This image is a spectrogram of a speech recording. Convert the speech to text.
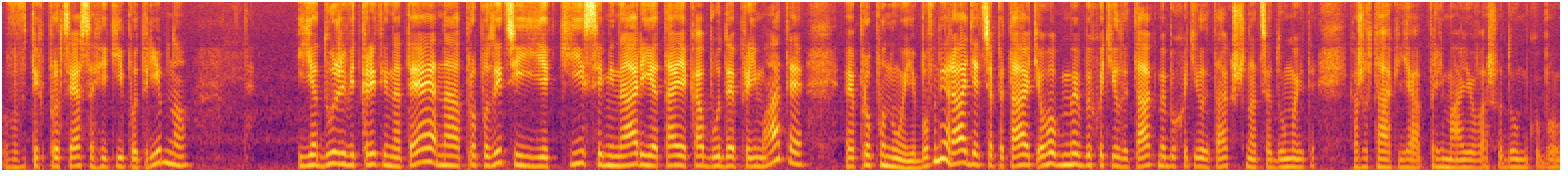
в тих процесах, які потрібно. І я дуже відкритий на те, на пропозиції, які семінарія, та, яка буде приймати, е, пропонує. Бо вони радяться, питають, о, ми би хотіли так, ми би хотіли так, що на це думаєте. Кажу, так, я приймаю вашу думку, бо,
